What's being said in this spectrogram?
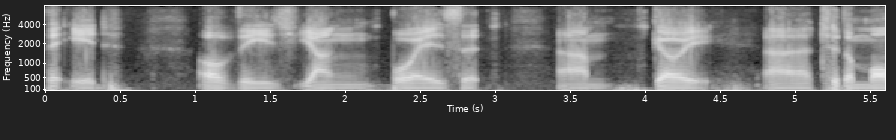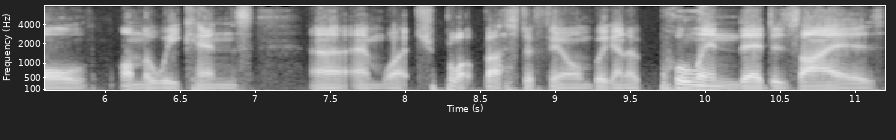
the id of these young boys that um, go uh, to the mall on the weekends uh, and watch blockbuster film. We're going to pull in their desires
